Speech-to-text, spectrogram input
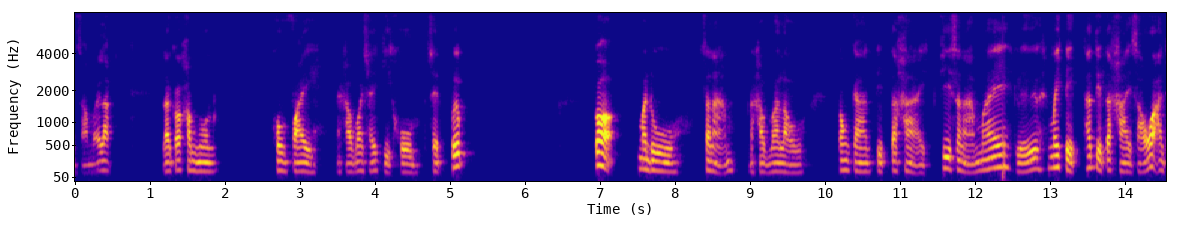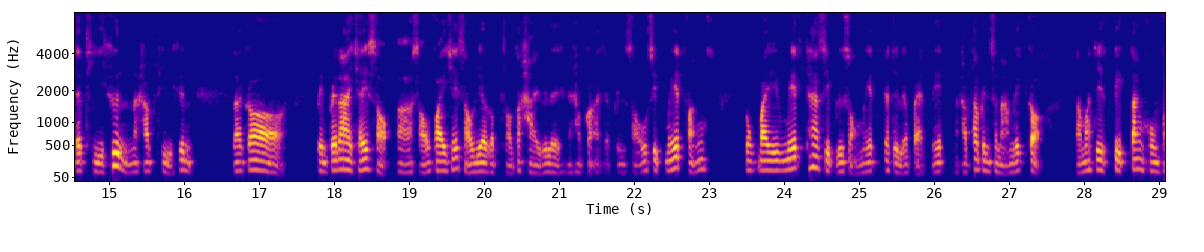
200-300 ลัก แล้วก็คำนวณโคมไฟ นะครับว่าใช้กี่โคมเสร็จปุ๊บ ก็มาดูสนามนะครับว่าเราต้องการติดตะข่ายที่สนามไหมหรือไม่ติดถ้าติดตะข่ายเสาอาจจะถี่ขึ้นนะครับถี่ขึ้น แล้วก็เป็นไปได้ใช้เสาอ่าเสาไฟใช้เสาเดียวกับเสาตะข่ายไปเลยนะครับ ก็อาจจะเป็นเสา 10 เมตรฝังลงไปเมตร 50 หรือ 2 เมตร ก็จะเหลือ 8 เมตรนะครับถ้าเป็นสนามเล็กก็สามารถจะติดตั้งโคมไฟ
